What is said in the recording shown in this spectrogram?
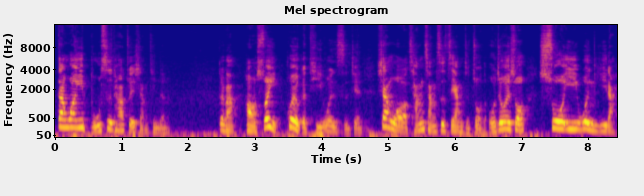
但万一不是他最想听的呢？对吧？好，所以会有个提问时间，像我常常是这样子做的，我就会说说一问一啦。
